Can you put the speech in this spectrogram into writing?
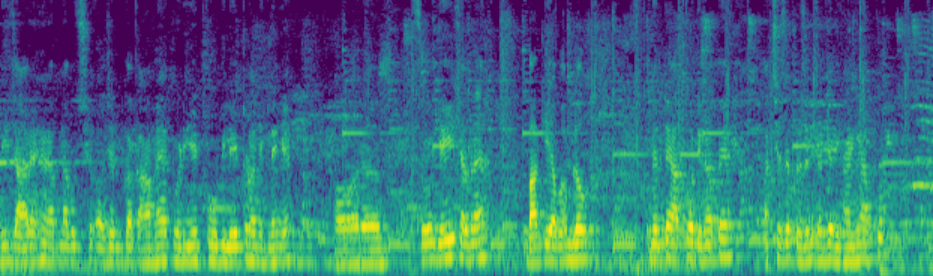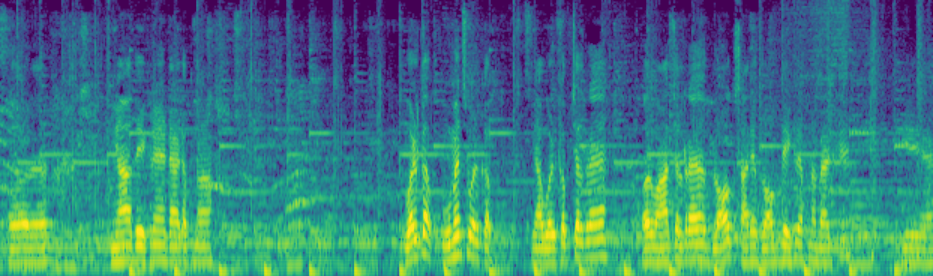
भी जा रहे हैं, अपना कुछ अर्जेंट का काम है थोड़ी एट को भी लेट थोड़ा निकलेंगे। और तो यही चल रहा है। बाकी अब हम लोग मिलते हैं आपको डिनर पे। अच्छे से प्रेजेंट करके दिखाएँगे आपको। और यहाँ देख रहे हैं डैड अपना world cup women's world cup. यहाँ वर्ल्ड कप चल रहा है और वहाँ चल रहा है ब्लॉग, सारे ब्लॉग देख रहे हैं अपना बैठ के। ये है।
